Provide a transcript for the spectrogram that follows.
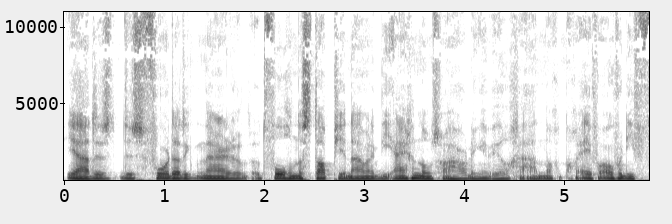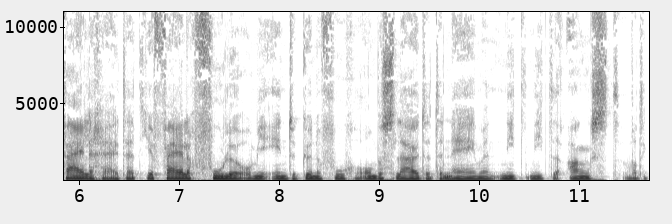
ja dus, dus voordat ik naar het volgende stapje, namelijk die eigendomsverhoudingen wil gaan, nog, nog even over die veiligheid. Het je veilig voelen om je in te kunnen voegen, om besluiten te nemen. Niet, niet de angst, wat ik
